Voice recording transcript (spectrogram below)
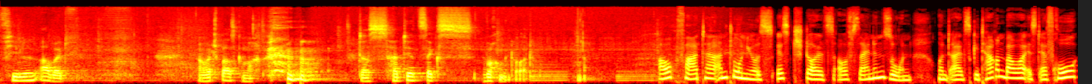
Viel Arbeit. Aber hat Spaß gemacht. Das hat jetzt sechs Wochen gedauert. Auch Vater Antonius ist stolz auf seinen Sohn und als Gitarrenbauer ist er froh,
